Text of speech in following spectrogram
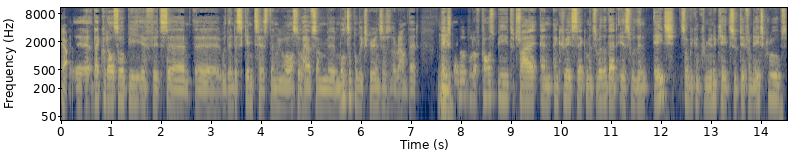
Yeah. Uh, that could also be if it's uh, uh, within the skin test, then we will also have some multiple experiences around that. Next mm. level will of course be to try and, and create segments, whether that is within age, so we can communicate to different age groups,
